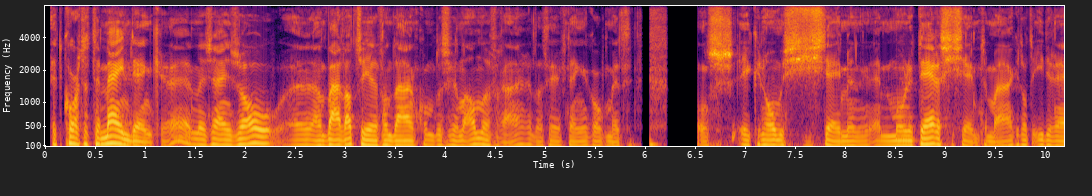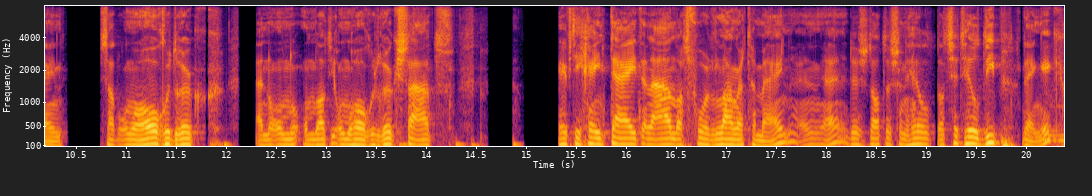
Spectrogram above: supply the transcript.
het korte termijn denken. Hè? We zijn zo, eh, en waar dat weer vandaan komt, is weer een andere vraag. Dat heeft denk ik ook met ons economische systeem en, en monetaire systeem te maken. Dat iedereen staat onder hoge druk. En omdat hij onder hoge druk staat, heeft hij geen tijd en aandacht voor de lange termijn. En, hè, dus dat, is een heel, dat zit heel diep, denk ik.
